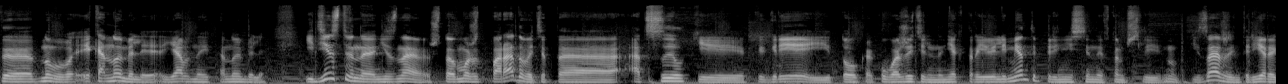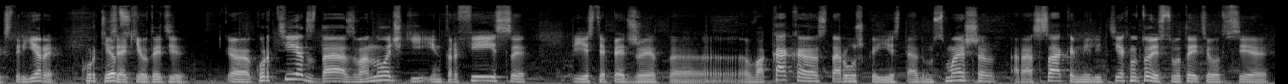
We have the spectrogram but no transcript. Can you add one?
Ну, экономили, явно экономили. Единственное, не знаю, что может порадовать, это отсылки к игре и то, как уважительно некоторые элементы перенесены, в том числе ну, пейзажи, интерьеры, экстерьеры. Куртец. Всякие вот эти э, куртец, да, звоночки, интерфейсы. Есть, опять же, это Вакако старушка, есть Адам Смешер, Арасака, Милитех. Ну, то есть вот эти вот все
